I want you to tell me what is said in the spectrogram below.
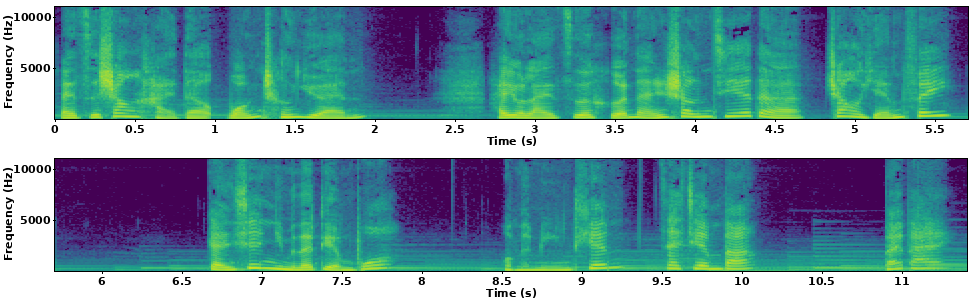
来自上海的王成元，还有来自河南上街的赵妍飞。感谢你们的点播，我们明天再见吧，拜拜。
